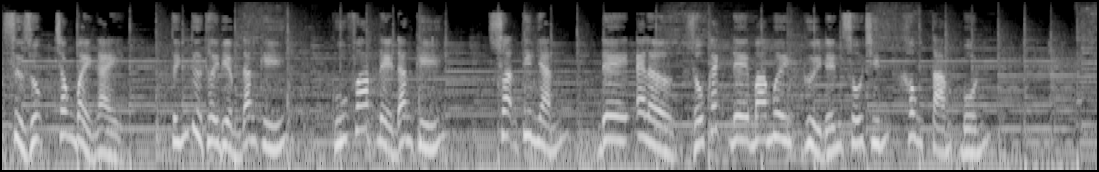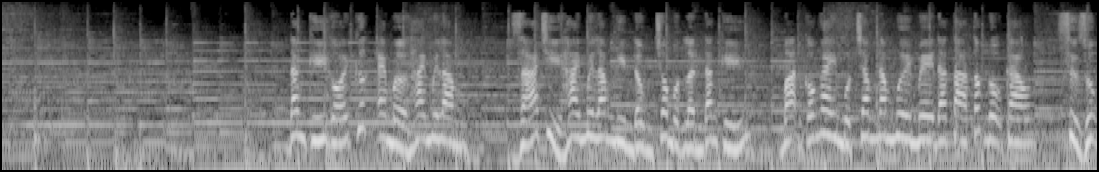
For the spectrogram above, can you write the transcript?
Sử dụng trong 7 ngày, tính từ thời điểm đăng ký. Cú pháp để đăng ký, soạn tin nhắn DL dấu cách D30 gửi đến số 9084. Đăng ký gói cước M25, giá chỉ 25.000 đồng cho một lần đăng ký. Bạn có ngay 150 MB data tốc độ cao, sử dụng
